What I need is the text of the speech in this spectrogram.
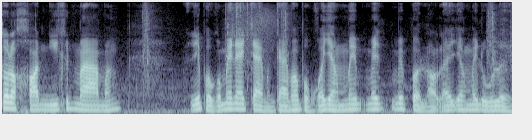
ตัวละครนี้ขึ้นมามั้ง อันนี้ผมก็ไม่แน่ใจเหมือนกันเพราะผมก็ยังไม่ไม่ไม่เปิดล็อกและยังไม่รู้เลย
